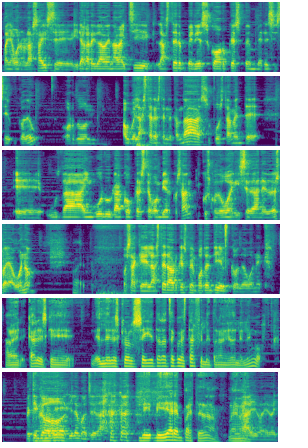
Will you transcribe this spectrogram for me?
baina, bueno, lasaiz, e, iragarri daben agaitzik, laster berezko aurkezpen berezi zeukiko deu. Orduan, hau be estenetan da, supuestamente, e, uda ingururako preste egon biharko zan, ikusko dugu egizedan edo ez, baina, bueno. Bai. Osa, que laster aurkezpen potenti eusko dugu honek. A ver, claro, es que Elder Scrolls 6 etaratzeko Starfieldetara bida lehengo. Betiko dilematxe da. Bi, bidearen parte da. Bai, bai. Bai, bai, bai.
